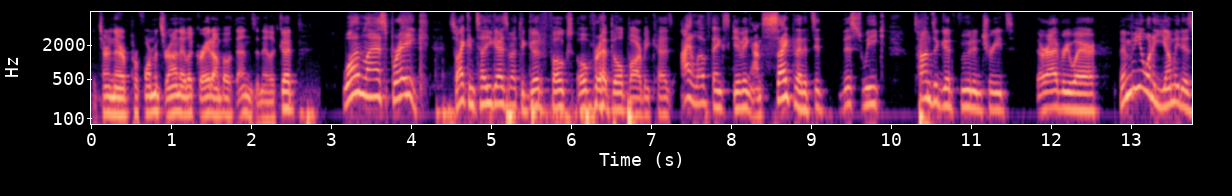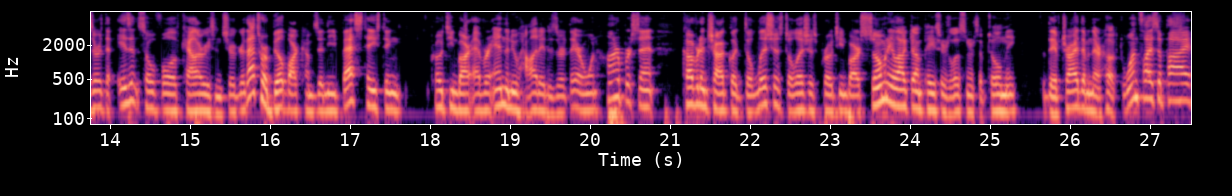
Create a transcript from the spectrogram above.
it turned their performance around. They look great on both ends, and they look good. One last break, so I can tell you guys about the good folks over at Built Bar because I love Thanksgiving. I'm psyched that it's it this week. Tons of good food and treats. They're everywhere. But maybe you want a yummy dessert that isn't so full of calories and sugar. That's where Built Bar comes in, the best tasting protein bar ever and the new holiday dessert. They are 100% covered in chocolate, delicious, delicious protein bar. So many Locked On Pacers listeners have told me that they've tried them and they're hooked. One slice of pie,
